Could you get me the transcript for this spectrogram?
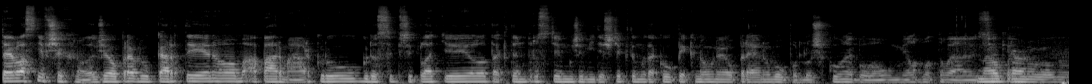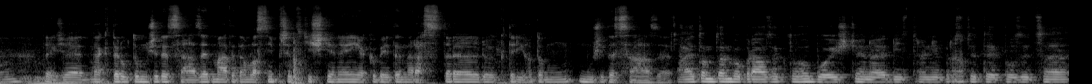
to je vlastně všechno, takže opravdu karty jenom a pár markerů, kdo si připlatil, tak ten prostě může mít ještě k tomu takovou pěknou neoprénovou podložku nebo umělohmotnou, já nevím. Neoprénovou, no. Takže na kterou to můžete sázet, máte tam vlastně předtištěný jakoby ten raster, do kterého to můžete sázet. A je tam ten obrázek toho bojiště, na jedné straně prostě no. ty pozice,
